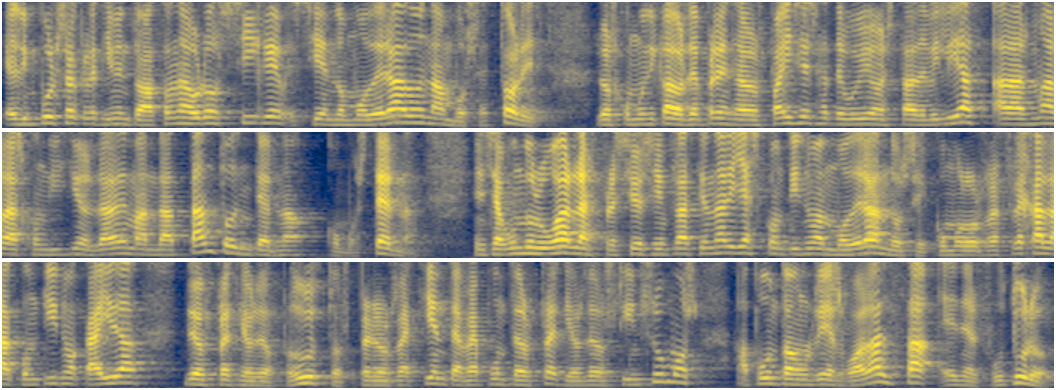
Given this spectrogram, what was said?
el impulso de crecimiento de la zona euro sigue siendo moderado en ambos sectores. Los comunicados de prensa de los países atribuyeron esta debilidad a las malas condiciones de la demanda, tanto interna como externa. En segundo lugar, las presiones inflacionarias continúan moderándose, como lo refleja la continua caída de los precios de los productos, pero el reciente repunte de los precios de los insumos apunta a un riesgo al alza en el futuro.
